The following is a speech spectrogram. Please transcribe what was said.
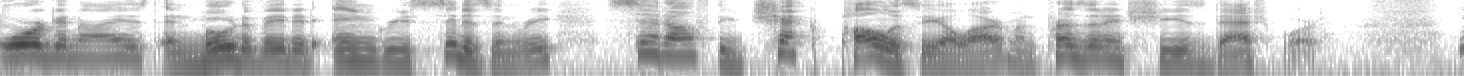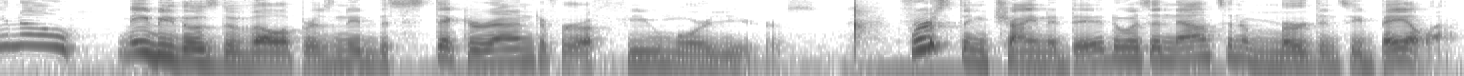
organized and motivated angry citizenry set off the check policy alarm on President Xi's dashboard. You know, maybe those developers need to stick around for a few more years. First thing China did was announce an emergency bailout,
